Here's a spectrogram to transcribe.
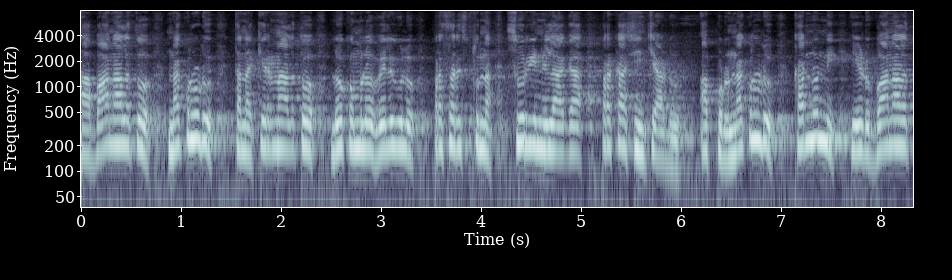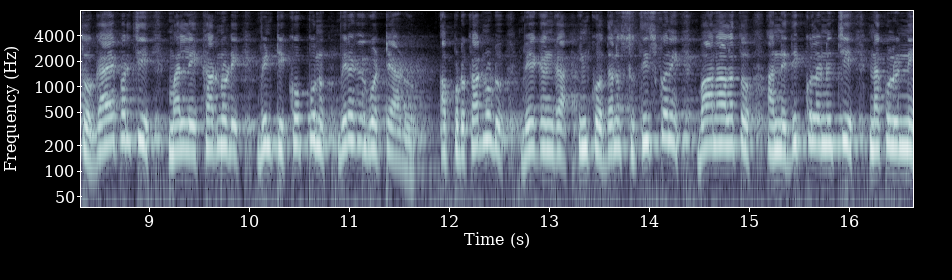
ఆ బాణాలతో నకులుడు తన కిరణాలతో లోకంలో వెలుగులు ప్రసరిస్తున్న సూర్యునిలాగా ప్రకాశించాడు. అప్పుడు నకులుడు కర్ణుణ్ణి ఏడు బాణాలతో గాయపరిచి మళ్ళీ కర్ణుడి వింటి కొప్పును విరగగొట్టాడు. అప్పుడు కర్ణుడు వేగంగా ఇంకో ధనస్సు తీసుకొని బాణాలతో అన్ని దిక్కుల నుంచి నకులుణ్ణి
